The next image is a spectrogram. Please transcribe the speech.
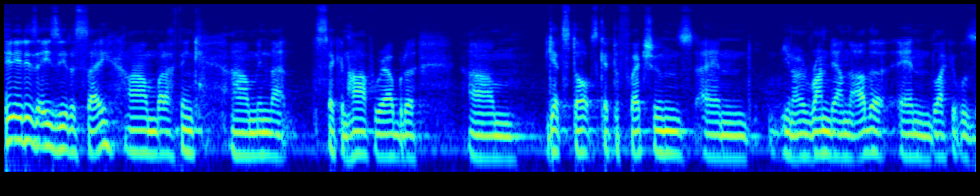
it, it is easier to say, um, but I think um, in that second half we were able to um, get stops, get deflections, and you know run down the other end like it was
